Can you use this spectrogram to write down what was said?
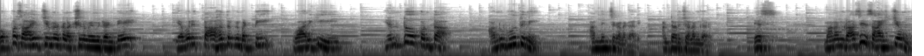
గొప్ప సాహిత్యం యొక్క లక్షణం ఏమిటంటే ఎవరి తాహతుని బట్టి వారికి ఎంతో కొంత అనుభూతిని అందించగలగాలి అంటారు చలం గారు. ఎస్ మనం రాసే సాహిత్యం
